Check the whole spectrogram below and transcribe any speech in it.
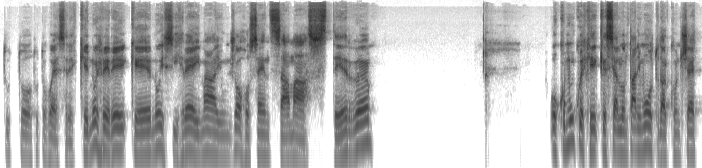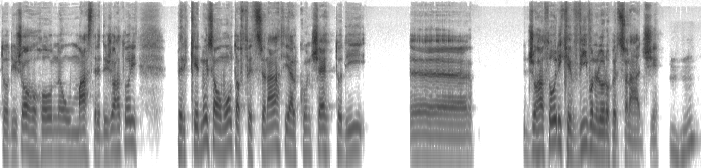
tutto, tutto può essere, che noi, creere- che noi si crei mai un gioco senza master o comunque che, che si allontani molto dal concetto di gioco con un master dei giocatori, perché noi siamo molto affezionati al concetto di eh, giocatori che vivono i loro personaggi, Mhm.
